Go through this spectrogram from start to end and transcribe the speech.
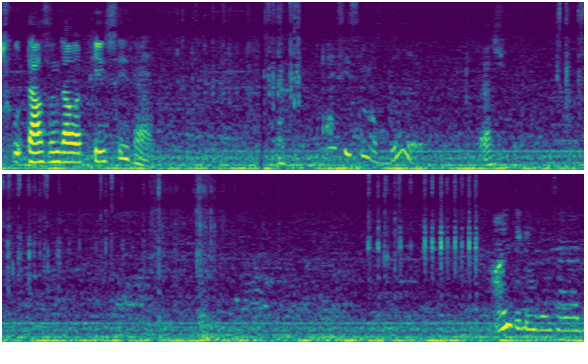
two thousand dollar PC now. Actually, sounds good. That's I didn't think it was gonna sound that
